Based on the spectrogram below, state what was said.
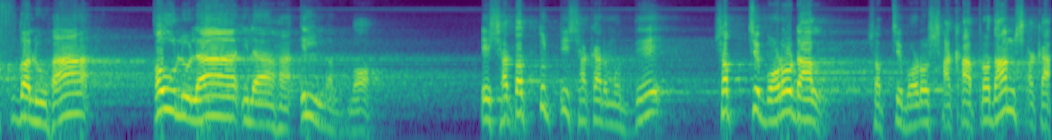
আফদালুহা কৌলুলা ইলাহা ইল্লাল্লাহ। এই সাতাত্তরটি শাখার মধ্যে সবচেয়ে বড় ডাল, সবচেয়ে বড় শাখা, প্রধান শাখা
